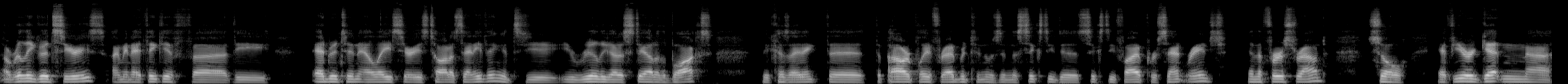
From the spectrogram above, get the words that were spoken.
a really good series. I mean, I think if uh, the Edmonton LA series taught us anything, it's you you really got to stay out of the box because I think the the power play for Edmonton was in the 60 to 65% range in the first round. So, if you're getting uh,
